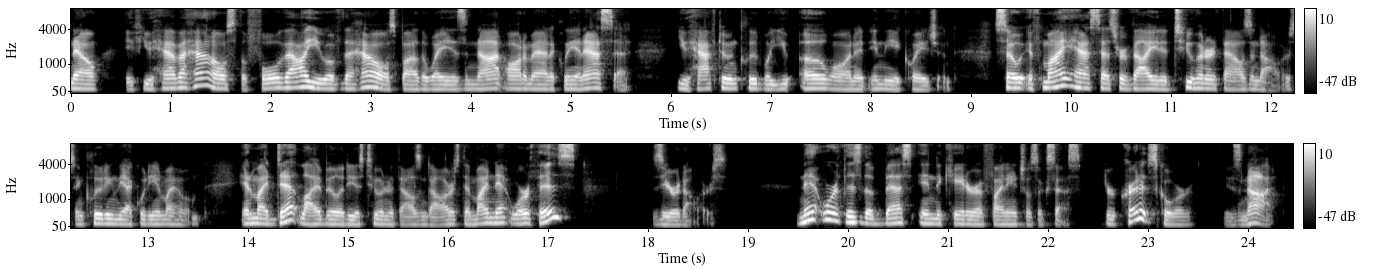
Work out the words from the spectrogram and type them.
Now, if you have a house, the full value of the house, by the way, is not automatically an asset. You have to include what you owe on it in the equation. So if my assets are valued at $200,000, including the equity in my home, and my debt liability is $200,000, then my net worth is $0. Net worth is the best indicator of financial success. Your credit score is not.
